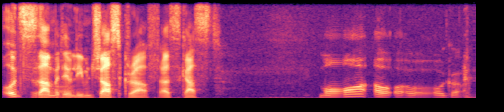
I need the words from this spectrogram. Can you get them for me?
und zusammen mit dem lieben Justcraft als Gast. Moin. Oh, oh, oh, oh Gott.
